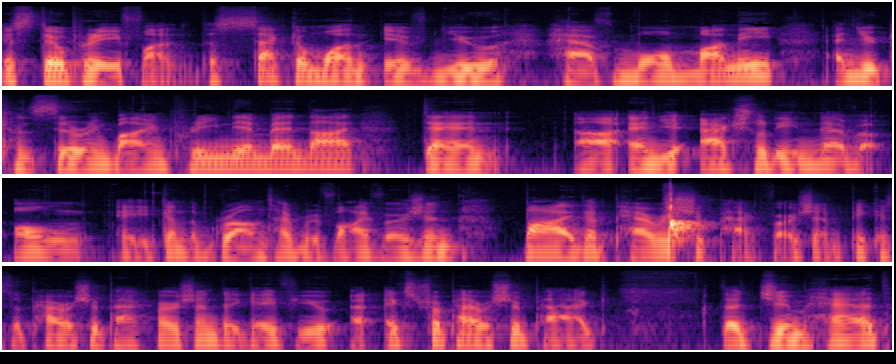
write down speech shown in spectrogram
is still pretty fun. The second one, if you have more money and you're considering buying premium Bandai, then uh, and you actually never own a Gundam Ground Type Revive version, buy the Parachute Pack version because the Parachute Pack version they gave you an extra Parachute Pack, the GM head,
